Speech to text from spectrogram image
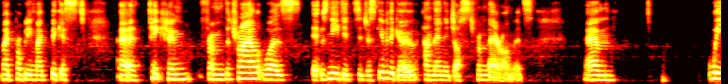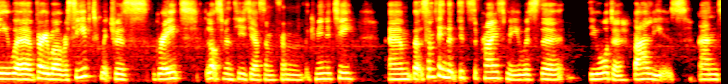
my probably my biggest uh, take home from the trial was it was needed to just give it a go and then adjust from there onwards. Um, we were very well received, which was great. Lots of enthusiasm from the community. Um, but something that did surprise me was the the order values and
